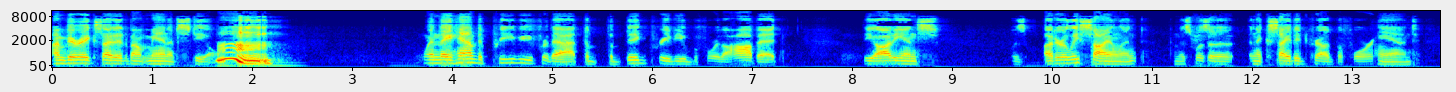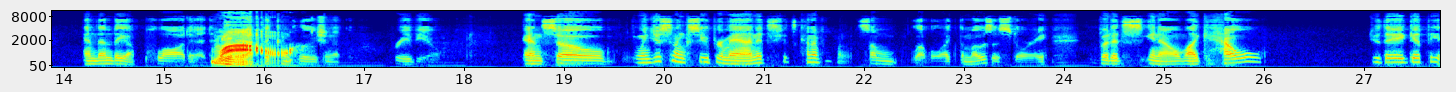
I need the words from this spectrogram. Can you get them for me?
I'm very excited about Man of Steel Hmm. when they had the preview for that, the, the big preview before The Hobbit, the audience was utterly silent, and this was a, an excited crowd beforehand, and then they applauded Wow. at the conclusion of the preview. And so when you just think Superman, it's it's kind of on some level like the Moses story, but it's you know like how do they get the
